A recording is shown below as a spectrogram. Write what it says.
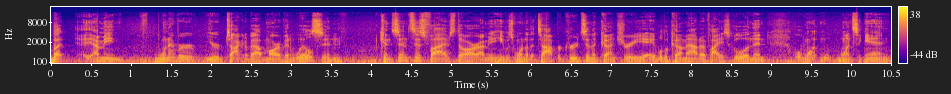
but I mean, whenever you're talking about Marvin Wilson, consensus five star. I mean, he was one of the top recruits in the country, able to come out of high school, and then once again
